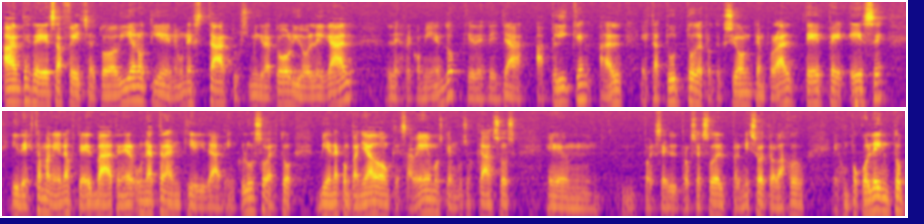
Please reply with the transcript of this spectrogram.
antes de esa fecha y todavía no tiene un estatus migratorio legal, les recomiendo que desde ya apliquen al Estatuto de Protección Temporal TPS y de esta manera usted va a tener una tranquilidad. Incluso esto viene acompañado, aunque sabemos que en muchos casos em, pues el proceso del permiso de trabajo es un poco lento,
